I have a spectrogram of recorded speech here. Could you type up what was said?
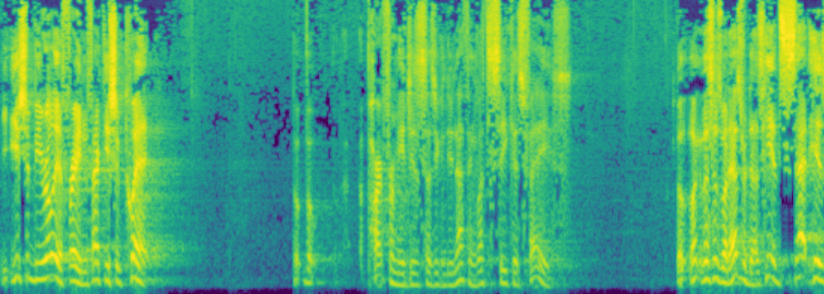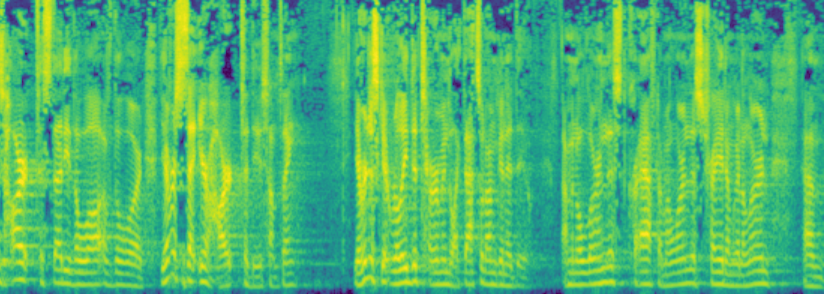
You should be really afraid. In fact, you should quit. But, but apart from me, Jesus says you can do nothing. Let's seek His face. But look, this is what Ezra does. He had set his heart to study the law of the Lord. You ever set your heart to do something? You ever just get really determined, like, that's what I'm going to do? I'm going to learn this craft. I'm going to learn this trade. I'm going to learn, um,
